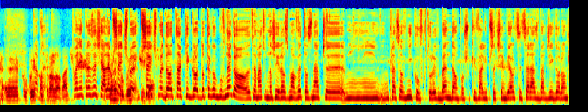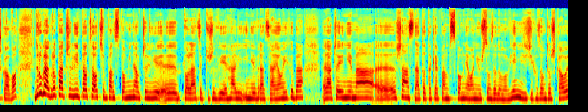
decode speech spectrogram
e, próbuje kontrolować. Panie prezesie, ale przejdźmy, przejdźmy do, takiego, do tego głównego tematu naszej rozmowy, to znaczy mm, pracowników, których będą poszukiwali przedsiębiorcy coraz bardziej gorączkowo. Druga grupa, czyli to, co, o czym pan wspominał, czyli y, Polacy, którzy wyjechali i nie wracają i chyba raczej nie ma y, szans na to, tak jak pan wspomniał, oni już są zadomowieni, dzieci chodzą do szkoły.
